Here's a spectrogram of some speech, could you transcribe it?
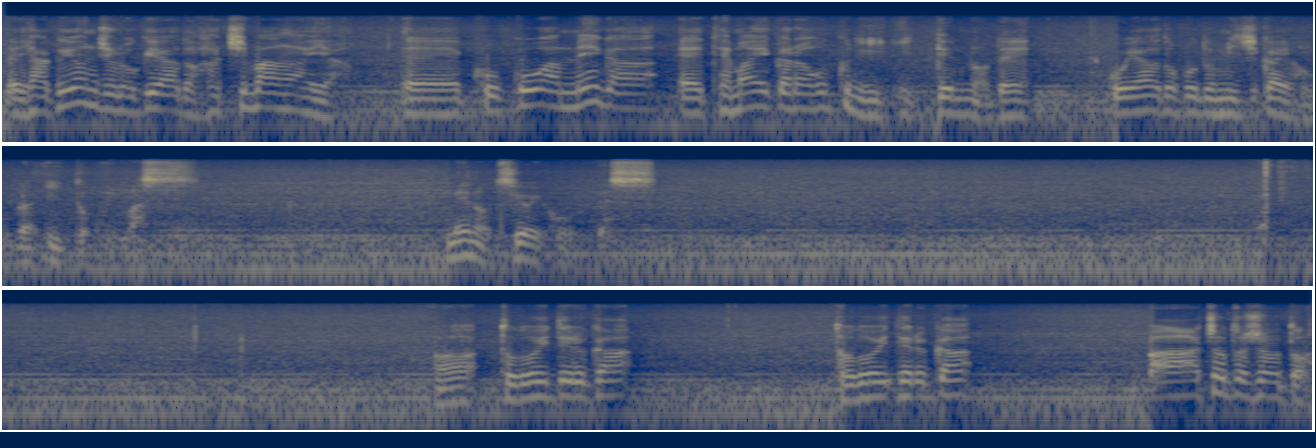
146ヤード8番アイアン、えーここは目が手前から奥に行ってるので5ヤードほど短い方がいいと思います。目の強い方です。あ届いてるか？届いてるか？あーちょっとショート。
